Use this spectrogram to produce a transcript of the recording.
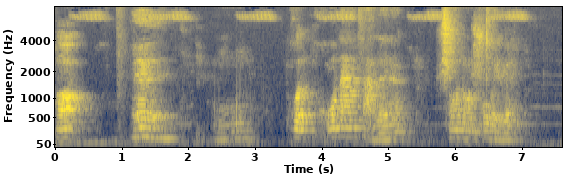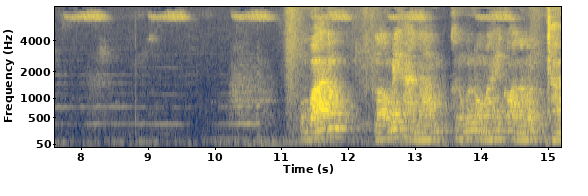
พ่อคนโคตรน่าสงสารเลยนะ พ่อนอนป่วยไว้ยผมว่าต้องเราต้องไปหาน้ำขนมขนมมาให้ก่อนแล้วมั้ง ใช่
